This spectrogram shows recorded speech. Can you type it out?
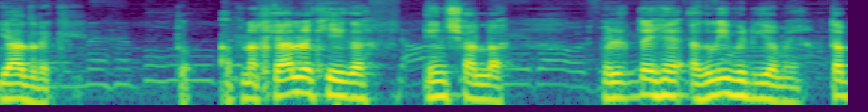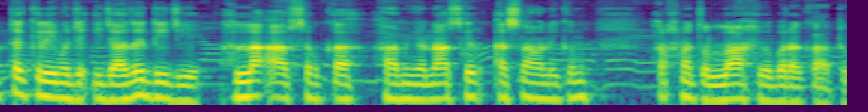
یاد رکھیں۔ تو اپنا خیال رکھیے گا، انشاءاللہ ملتے ہیں اگلی ویڈیو میں۔ تب تک کے لیے مجھے اجازت دیجیے اللہ آپ سب کا حامی و ناصر۔ السلام علیکم ورحمۃ اللہ وبرکاتہ۔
